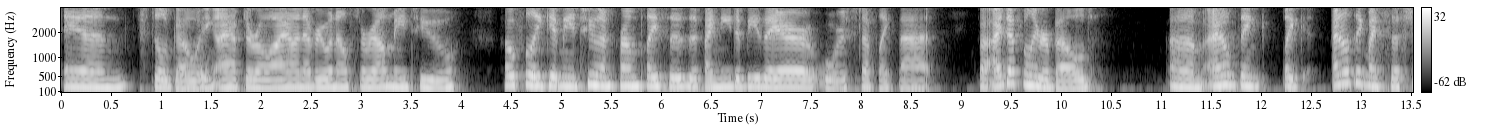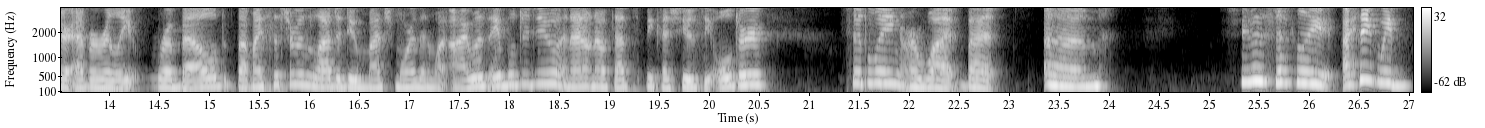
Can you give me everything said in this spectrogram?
and still going. I have to rely on everyone else around me to hopefully get me to and from places if I need to be there or stuff like that. But I definitely rebelled. Um, I don't think like I don't think my sister ever really rebelled, but my sister was allowed to do much more than what I was able to do, and I don't know if that's because she was the older sibling or what, but um she was definitely I think we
